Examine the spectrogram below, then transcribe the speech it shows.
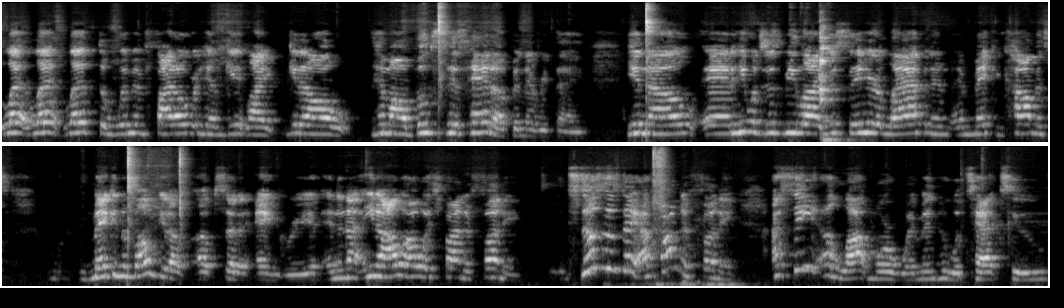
let let let the women fight over him, get like get all him all boost his head up and everything, you know, and he would just be like just sit here laughing and, and making comments making them both get up, upset and angry. And, and then I, you know, I would always find it funny. Still to this day, I find it funny. I see a lot more women who would tattoo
